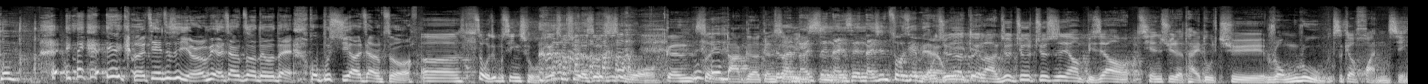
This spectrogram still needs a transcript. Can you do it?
因为因为可见就是有人没有这样做，对不对？或不需要这样做。呃，这我就不清楚，因为出去的时候就是我跟摄影大哥跟？摄影师男生男生男生做这些比较我觉得对了，就就就是要比较谦虚的态度去融入这个环境。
